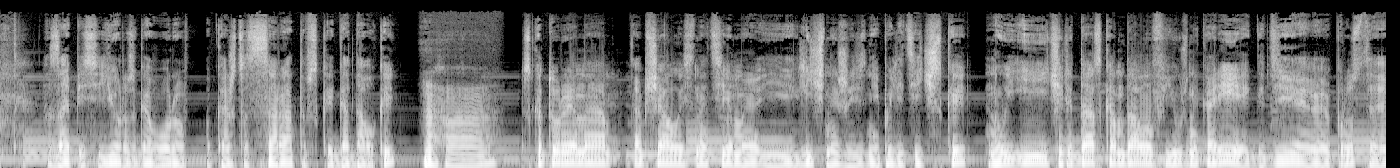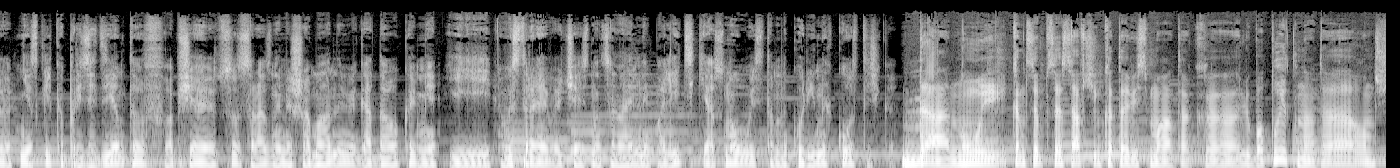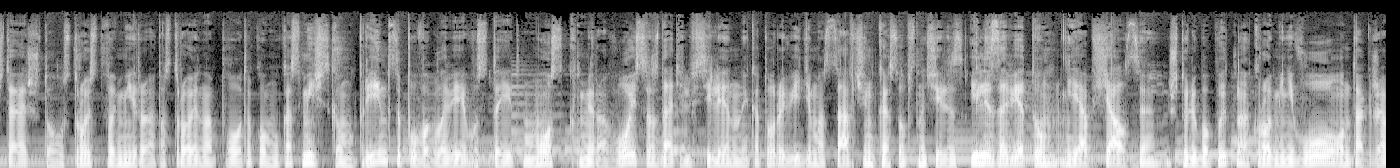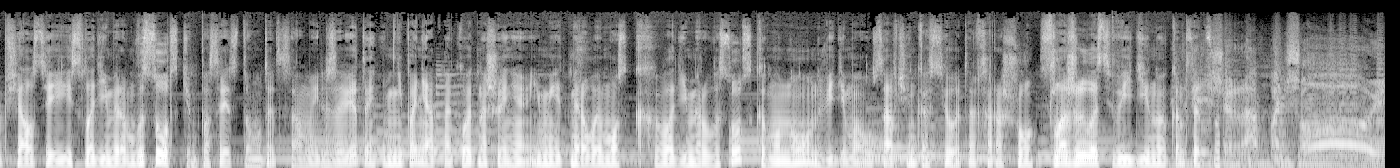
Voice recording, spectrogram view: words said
запись ее разговоров, кажется, с саратовской гадалкой. Uh-huh с которой она общалась на темы и личной жизни, и политической. Ну и череда скандалов в Южной Корее, где просто несколько президентов общаются с разными шаманами, гадалками и выстраивают часть национальной политики, основываясь там на куриных косточках. Да, ну и концепция Савченко-то весьма так э, любопытна, да, он считает, что устройство мира построено по такому космическому принципу, во главе его стоит мозг мировой, создатель вселенной, который, видимо, Савченко, собственно, через Елизавету и общался, что любопытно, кроме него он также общался и с Владимиром Высоцким посредством вот этой самой Елизаветы. Непонятно, какое отношение имеет мировой мозг к Владимиру Высоцкому, но он, видимо, у Савченко все это хорошо сложилось в единую концепцию. большой,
